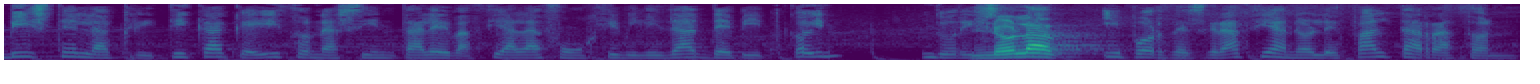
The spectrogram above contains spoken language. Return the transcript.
¿Viste la crítica que hizo Nassim Taleb hacia la fungibilidad de Bitcoin? Durísimo. No la- Y por desgracia no le falta razón.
